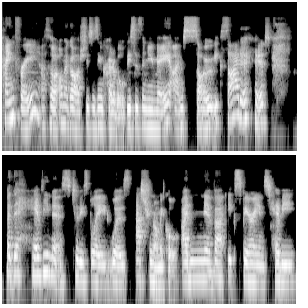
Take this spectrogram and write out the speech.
Pain free. I thought, oh my gosh, this is incredible. This is the new me. I'm so excited. But the heaviness to this bleed was astronomical. I'd never mm-hmm. experienced heavy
